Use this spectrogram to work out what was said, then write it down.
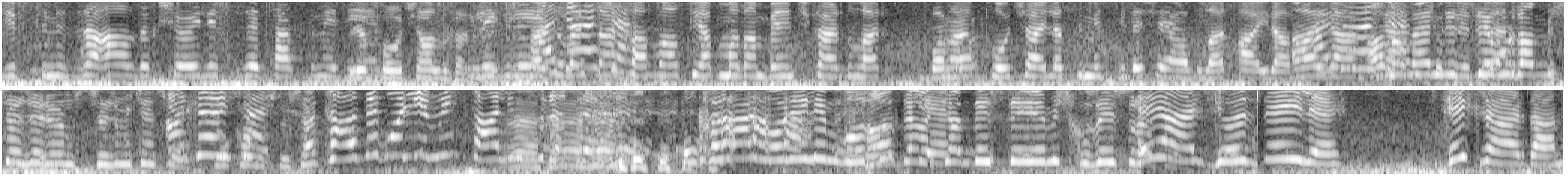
cipsimizi de aldık. Şöyle size takdim Bir de edeyim. poğaça aldık Güle arkadaşlar. güle. Arkadaşlar Arkadaşlar. kahvaltı yapmadan beni çıkardılar. Bana poğaçayla simit bir de şey aldılar ayran. Ayran. Ama Hem ben de size buradan bir söz veriyorum. Sözümü kesme. Çok Arkadaşlar konuştun sen. taze gol yemiş Salim suratı. O kadar moralim bozuk Taze ki. hakem desteği yemiş Kuzey suratı. Eğer Gözde ile tekrardan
